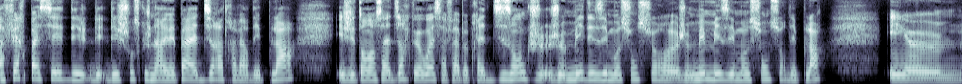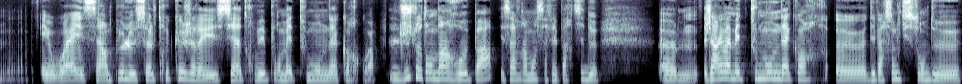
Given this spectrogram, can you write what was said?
à faire passer des, choses que je n'arrivais pas à dire à travers des plats. Et j'ai tendance à dire que ouais, ça fait à peu près dix ans que je, mets des émotions sur, euh, je mets mes émotions sur des plats. Et, euh, et ouais, c'est un peu le seul truc que j'ai réussi à trouver pour mettre tout le monde d'accord, quoi. Juste le temps d'un repas, et ça vraiment, ça fait partie de j'arrive à mettre tout le monde d'accord, euh, des personnes qui sont de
